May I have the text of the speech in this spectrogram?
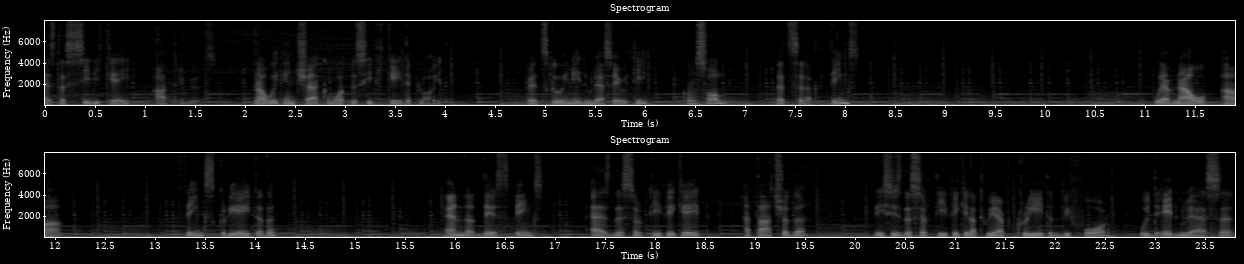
as the CDK attributes. Now we can check what the CDK deployed. Let's go in AWS IoT console. Let's select things. We have now uh, things created and these things as the certificate attached. This is the certificate that we have created before with AWS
